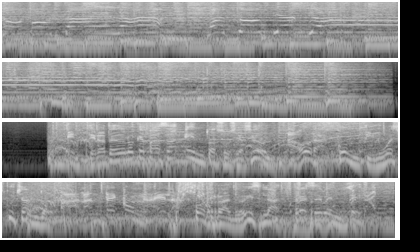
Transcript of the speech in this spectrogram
Somos Aela con conciencia. Entérate de lo que pasa en tu asociación. Ahora continúa escuchando. Adelante con Aela por Radio Isla 1320.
